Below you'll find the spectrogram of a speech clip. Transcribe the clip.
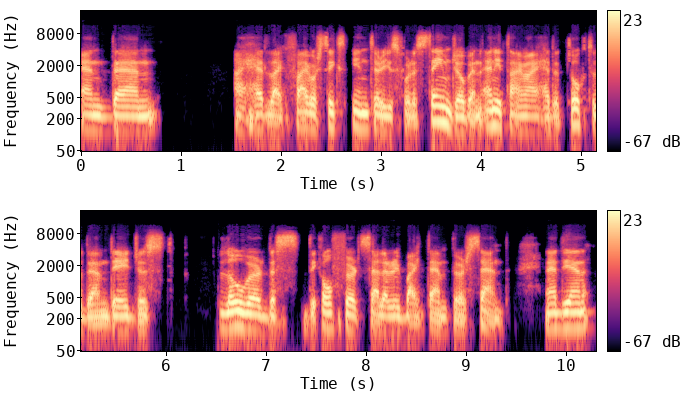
and then I had like five or six interviews for the same job, and anytime I had to talk to them, they just lowered the, the offered salary by 10%. And at the end,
